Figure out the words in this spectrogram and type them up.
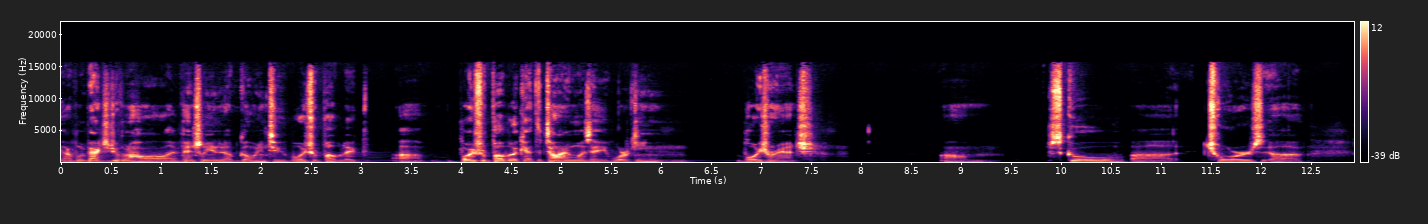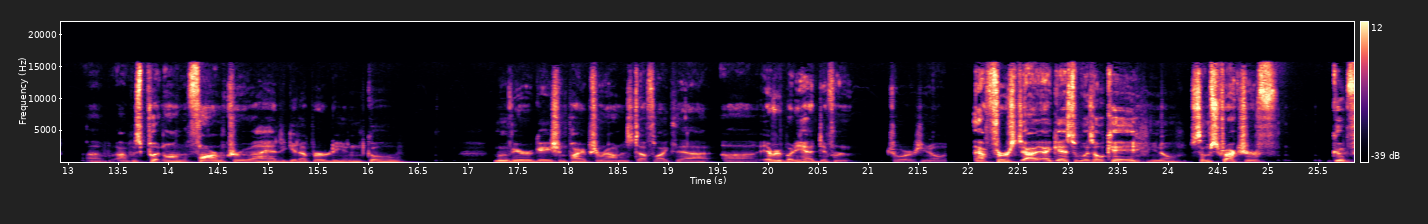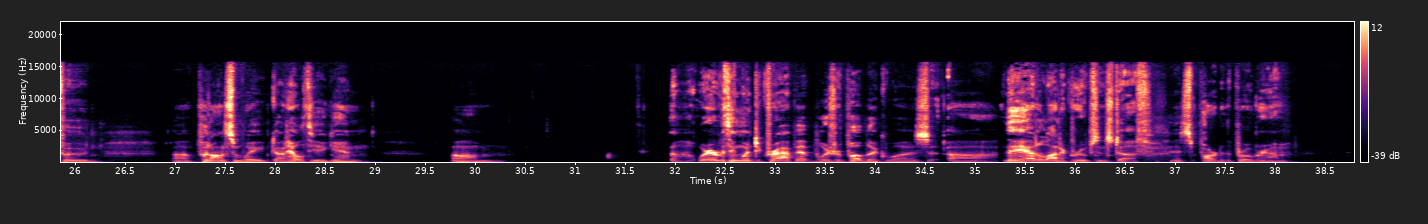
I went back to juvenile hall. I eventually ended up going to Boys Republic. Uh, Boys Republic at the time was a working boys ranch. Um, school, uh, chores. Uh, uh, I was putting on the farm crew. I had to get up early and go move irrigation pipes around and stuff like that. Uh, everybody had different chores, you know. At first, I, I, guess it was okay, you know, some structure, good food, uh, put on some weight, got healthy again. Um, uh, where everything went to crap at Boys Republic was uh, they had a lot of groups and stuff. It's part of the program.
